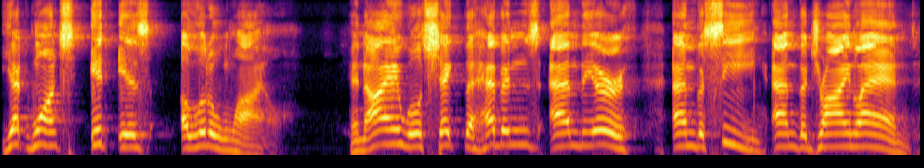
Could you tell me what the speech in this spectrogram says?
yet once it is a little while and I will shake the heavens and the earth and the sea and the dry land.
